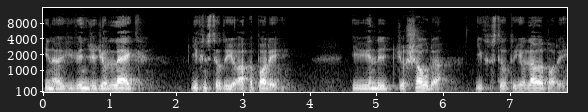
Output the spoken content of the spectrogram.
you know, if you've injured your leg, you can still do your upper body. If you've injured your shoulder, you can still do your lower body.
